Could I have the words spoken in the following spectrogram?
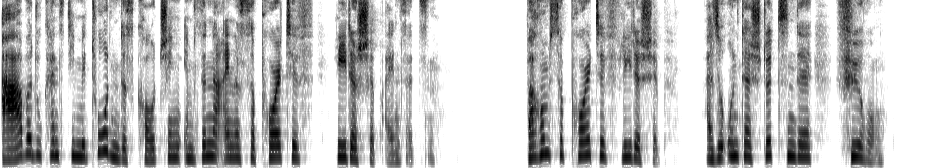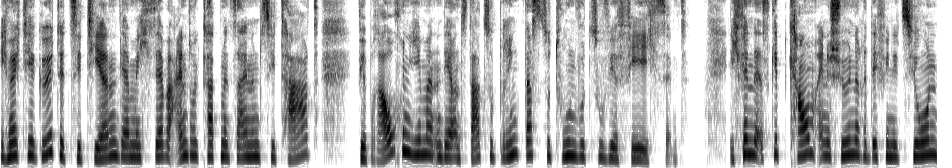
Aber du kannst die Methoden des Coaching im Sinne eines Supportive Leadership einsetzen. Warum Supportive Leadership? Also unterstützende Führung. Ich möchte hier Goethe zitieren, der mich sehr beeindruckt hat mit seinem Zitat, wir brauchen jemanden, der uns dazu bringt, das zu tun, wozu wir fähig sind. Ich finde, es gibt kaum eine schönere Definition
